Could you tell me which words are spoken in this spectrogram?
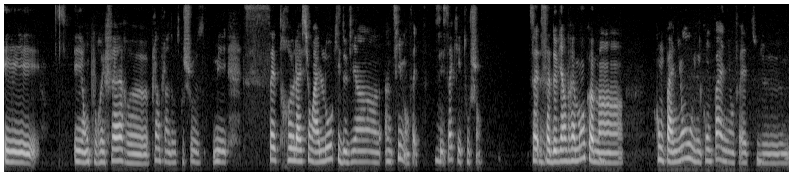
Et, et, on pourrait faire plein, plein d'autres choses. Mais cette relation à l'eau qui devient intime, en fait, c'est ça qui est touchant. Ça, ça devient vraiment comme un compagnon ou une compagne, en fait, de,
